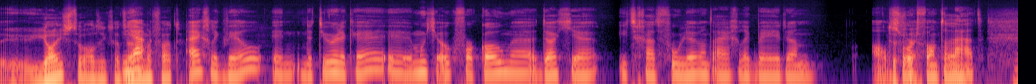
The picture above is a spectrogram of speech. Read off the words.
uh, juist zoals ik dat Ja. samenvat? Eigenlijk wel. En natuurlijk hè, uh, moet je ook voorkomen dat je iets gaat voelen. Want eigenlijk ben je dan al Te soort ver. van te laat. Ja.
